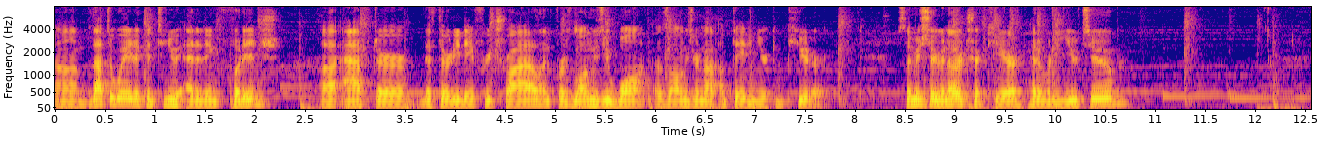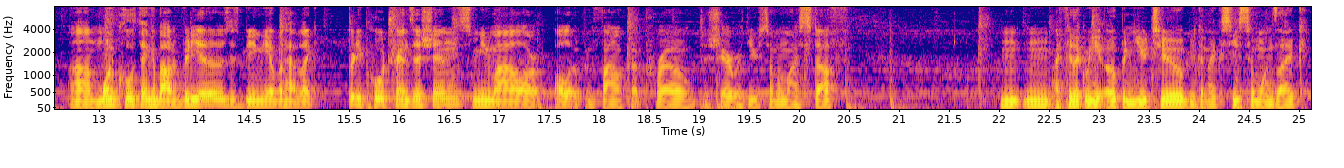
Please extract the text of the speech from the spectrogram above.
Um, but that's a way to continue editing footage uh, after the 30 day free trial and for as long as you want, as long as you're not updating your computer. So let me show you another trick here. Head over to YouTube. Um, one cool thing about videos is being able to have like pretty cool transitions. Meanwhile, I'll, open Final Cut Pro to share with you some of my stuff. Mm -mm. I feel like when you open YouTube, you can like see someone's like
